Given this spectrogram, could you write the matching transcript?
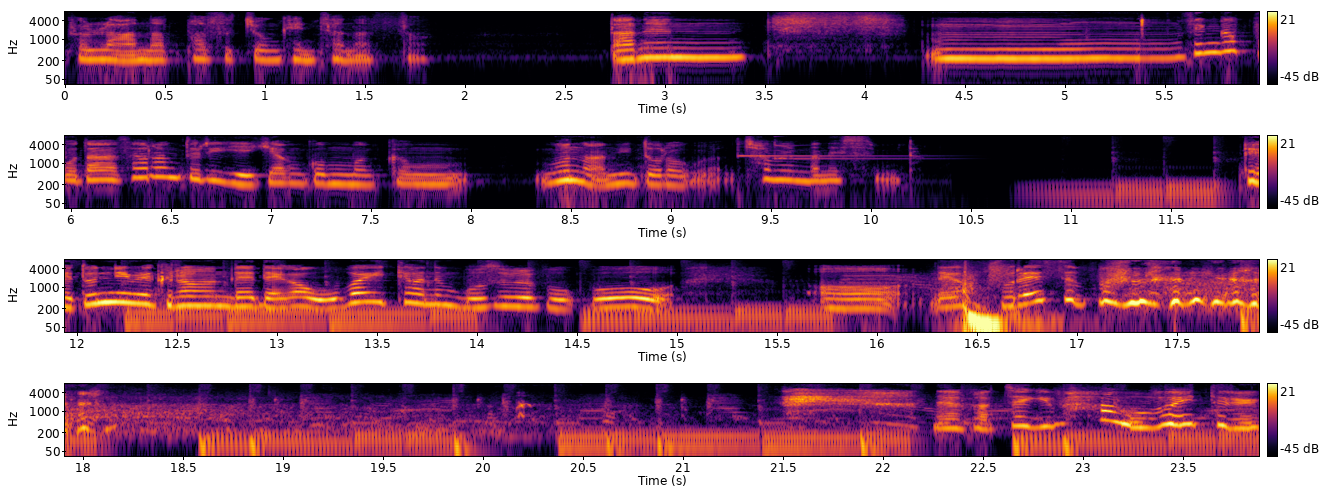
별로 안 아파서 좀 괜찮았어. 나는, 음, 생각보다 사람들이 얘기한 것만큼은 아니더라고요. 참을만 했습니다. 대도님이 그러는데 내가 오바이트 하는 모습을 보고 어 내가 브레스 뿜는 내가 갑자기 막 오바이트를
